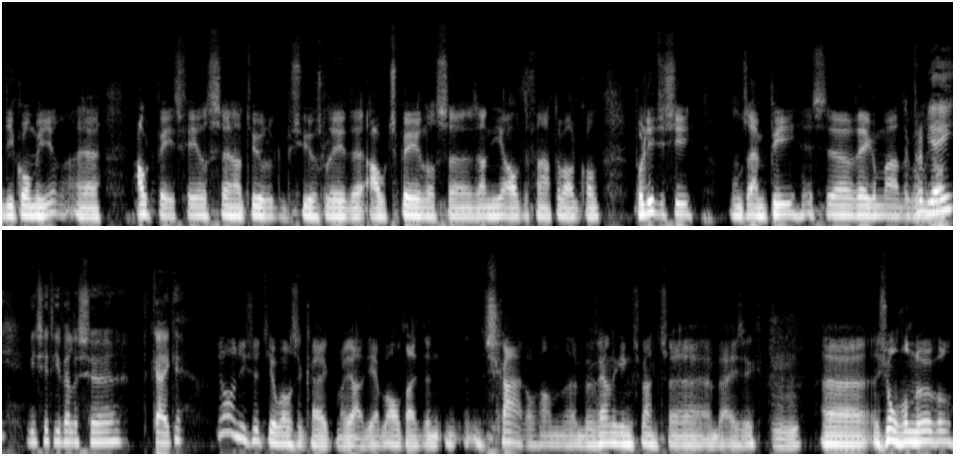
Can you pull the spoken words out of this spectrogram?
die komen hier. Eh Oud-PSV'ers uh, natuurlijk. Bestuursleden, oud-spelers eh, zijn hier altijd van harte welkom. Politici. Onze MP is eh, regelmatig... De premier, die zit hier wel eens eh, te kijken. Ja, die zit hier wel eens te kijken. Maar ja, die hebben altijd een, een schare van eh, beveiligingsmensen bij zich. Eh, John van Neuvel,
